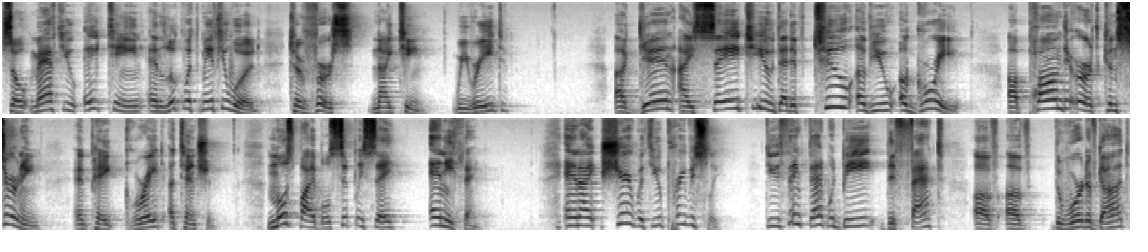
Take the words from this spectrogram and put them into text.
So, Matthew 18, and look with me, if you would, to verse 19. We read, Again, I say to you that if two of you agree upon the earth concerning, and pay great attention. Most Bibles simply say anything. And I shared with you previously. Do you think that would be the fact of, of the Word of God?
